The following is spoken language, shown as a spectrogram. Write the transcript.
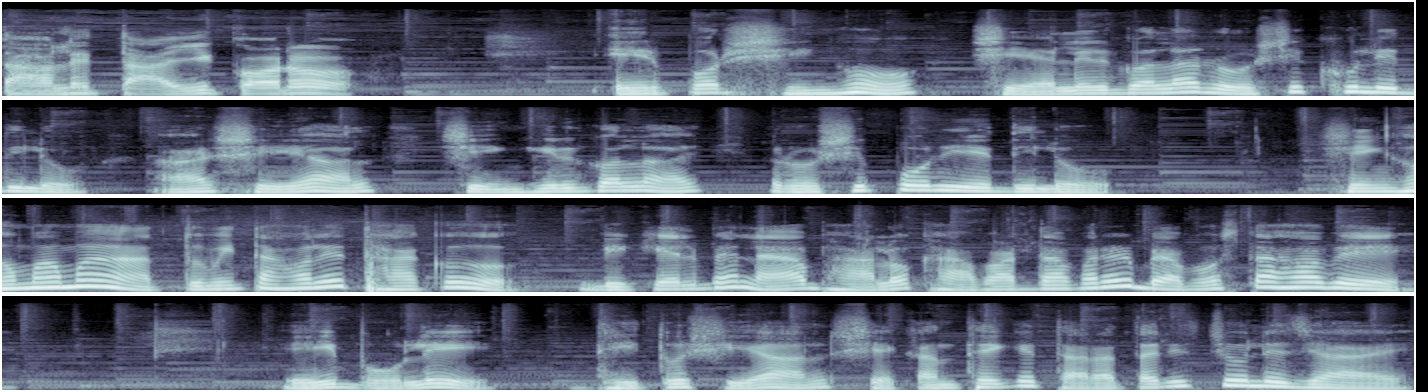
তাহলে তাই করো। এরপর সিংহ শিয়ালের গলার রশি খুলে দিল, আর শিয়াল সিংহের গলায় রশি পরিয়ে দিল। সিংহ মামা, তুমি তাহলে থাকো। বিকেলবেলা ভালো খাবার দাবারের ব্যবস্থা হবে। এই বলে ধৃত শিয়াল সেখান থেকে তাড়াতাড়ি চলে যায়।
